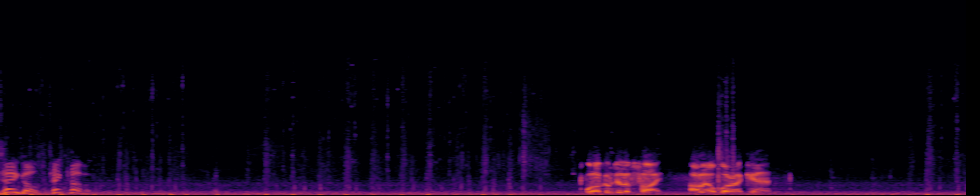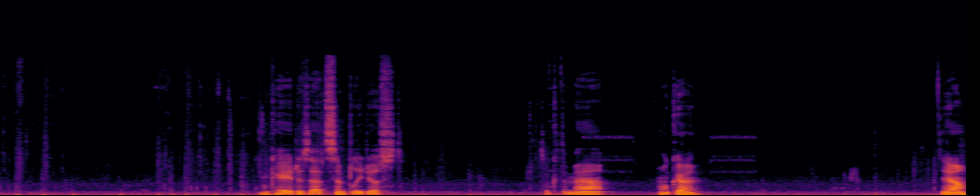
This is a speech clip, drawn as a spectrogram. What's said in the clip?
Tango, take cover! Welcome to the fight. I'll help where I can. Okay, does that simply just look at the map? Okay. Yeah.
